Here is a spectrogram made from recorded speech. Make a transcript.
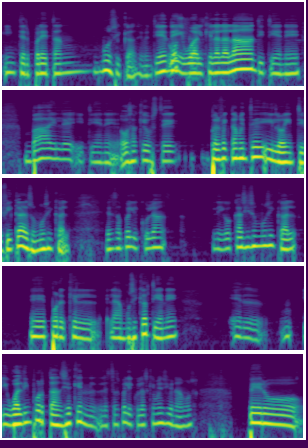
interpretan música, ¿sí me entiende? Igual que La La Land y tiene baile y tiene, o sea que usted perfectamente y lo identifica es un musical. Esta película, le digo casi es un musical eh, porque el- la música tiene el igual de importancia que en estas películas que mencionamos, pero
